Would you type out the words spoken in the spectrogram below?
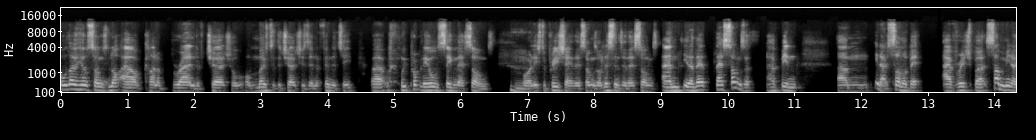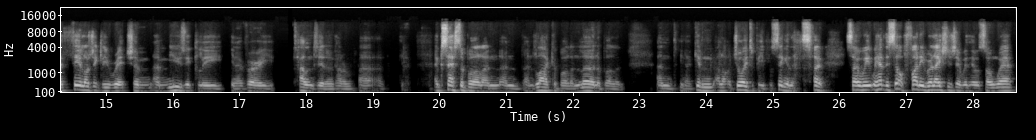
although Hillsong's not our kind of brand of church, or, or most of the churches in Affinity, uh, we probably all sing their songs, mm. or at least appreciate their songs, or listen to their songs. And you know, their their songs have, have been, um, you know, some a bit average, but some you know theologically rich and, and musically, you know, very talented and kind of uh, you know, accessible and and, and likable and learnable and and you know giving a lot of joy to people singing them. So so we, we have this sort of funny relationship with Hillsong where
